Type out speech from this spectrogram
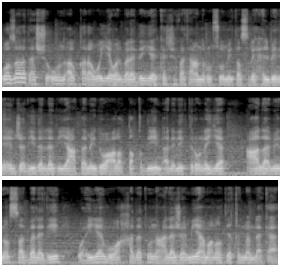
وزارة الشؤون القروية والبلدية كشفت عن رسوم تصريح البناء الجديد الذي يعتمد على التقديم الإلكتروني على منصة بلدي وهي موحدة على جميع مناطق المملكة.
